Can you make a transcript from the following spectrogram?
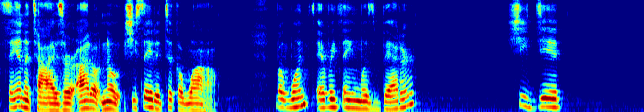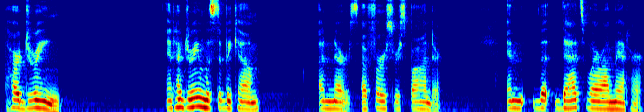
sanitize her. I don't know. She said it took a while. But once everything was better, she did her dream. And her dream was to become a nurse, a first responder. And th- that's where I met her.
